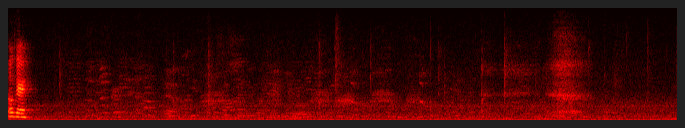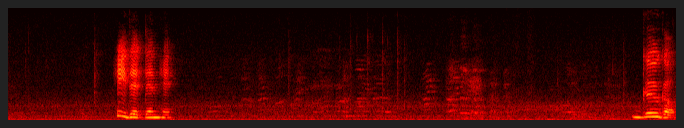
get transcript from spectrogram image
Okay. He did, didn't he? Google.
